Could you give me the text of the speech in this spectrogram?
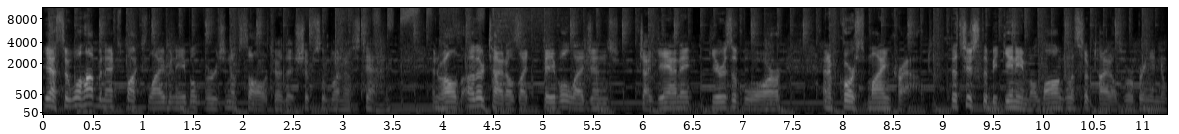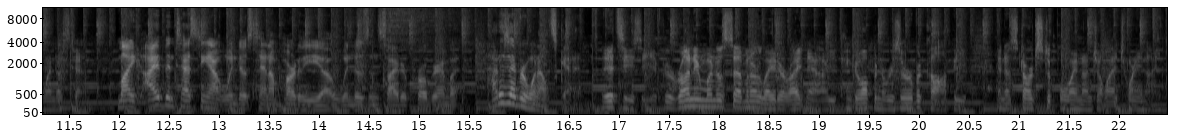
Yeah, so we'll have an Xbox Live enabled version of Solitaire that ships with Windows 10. And we'll have other titles like Fable Legends, Gigantic, Gears of War, and of course Minecraft. That's just the beginning of a long list of titles we're bringing to Windows 10. Mike, I've been testing out Windows 10. I'm part of the uh, Windows Insider program, but how does everyone else get it? It's easy. If you're running Windows 7 or later right now, you can go up and reserve a copy, and it starts deploying on July 29th.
